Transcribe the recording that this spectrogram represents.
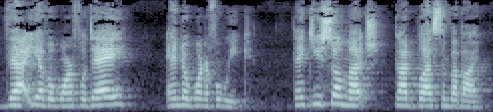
that you have a wonderful day and a wonderful week. Thank you so much. God bless and bye bye.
